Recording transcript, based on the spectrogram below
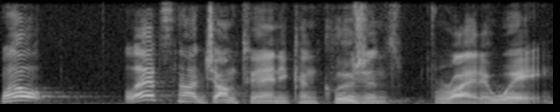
Well, let's not jump to any conclusions right away.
